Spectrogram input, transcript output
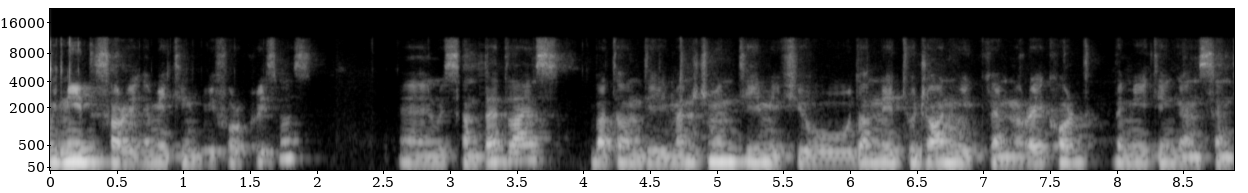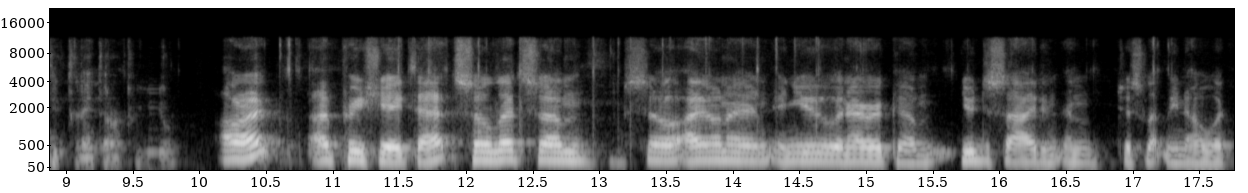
We need sorry a meeting before Christmas, and with some deadlines. But on the management team, if you don't need to join, we can record the meeting and send it later to you. All right, I appreciate that. So let's, um, so Iona and and you and Eric, um, you decide and, and just let me know what,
